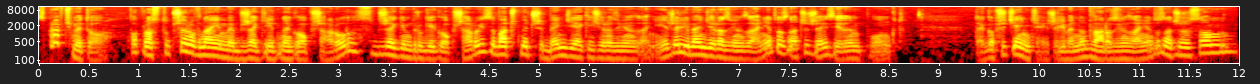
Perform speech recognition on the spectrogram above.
sprawdźmy to. Po prostu przyrównajmy brzeg jednego obszaru z brzegiem drugiego obszaru i zobaczmy, czy będzie jakieś rozwiązanie. Jeżeli będzie rozwiązanie, to znaczy, że jest jeden punkt tego przecięcia. Jeżeli będą dwa rozwiązania, to znaczy, że są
